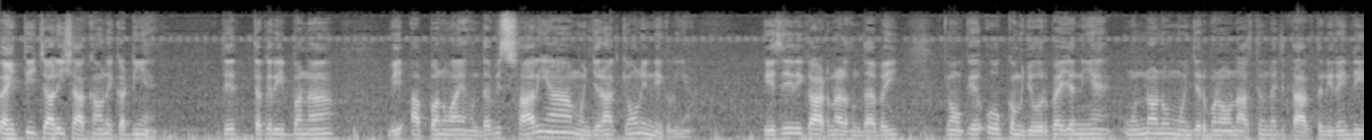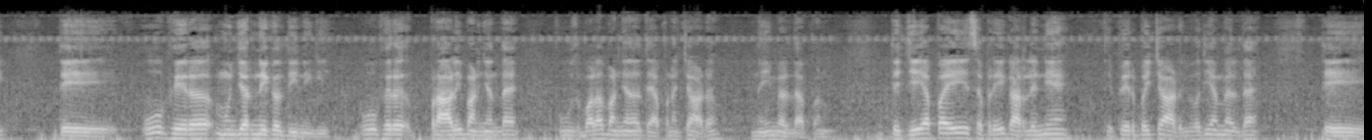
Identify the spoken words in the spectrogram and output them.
35 40 ਸ਼ਾਖਾਂ ਉਹਨੇ ਕੱਢੀਆਂ ਤੇ ਤਕਰੀਬਨ ਵੀ ਆਪਾਂ ਨੂੰ ਐ ਹੁੰਦਾ ਵੀ ਸਾਰੀਆਂ ਮੁੰਜਰਾਂ ਕਿਉਂ ਨਹੀਂ ਨਿਕਲੀਆਂ? ਇਸੇ ਦੀ ਘਾਟ ਨਾਲ ਹੁੰਦਾ ਬਈ ਕਿਉਂਕਿ ਉਹ ਕਮਜ਼ੋਰ ਪੈ ਜਾਂਦੀਆਂ ਉਹਨਾਂ ਨੂੰ ਮੁੰਜਰ ਬਣਾਉਣ ਵਾਸਤੇ ਉਹਨਾਂ 'ਚ ਤਾਕਤ ਨਹੀਂ ਰਹਿੰਦੀ ਤੇ ਉਹ ਫਿਰ ਮੁੰਜਰ ਨਿਕਲਦੀ ਨਹੀਂਗੀ ਉਹ ਫਿਰ ਪਰਾਲ ਹੀ ਬਣ ਜਾਂਦਾ ਫੂਸ ਵਾਲਾ ਬਣ ਜਾਂਦਾ ਤੇ ਆਪਣਾ ਝਾੜ ਨਹੀਂ ਮਿਲਦਾ ਆਪਾਂ ਨੂੰ। ਤੇ ਜੇ ਆਪਾਂ ਇਹ ਸਪਰੇਅ ਕਰ ਲੈਂਦੇ ਆ ਤੇ ਫਿਰ ਬਈ ਝਾੜ ਵੀ ਵਧੀਆ ਮਿਲਦਾ ਹੈ ਤੇ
